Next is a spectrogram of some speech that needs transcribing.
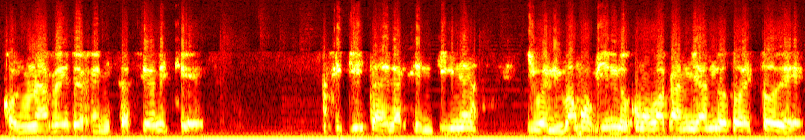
con una red de organizaciones que ciclistas de la Argentina y bueno, y vamos viendo cómo va cambiando todo esto de,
